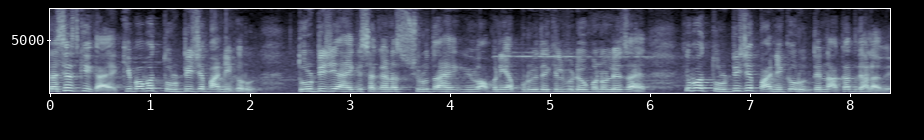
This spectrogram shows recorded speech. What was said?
तसेच की काय की बाबा तुरटीचे पाणी करून तुरटी जी आहे की सगळ्यांना श्रुत आहे किंवा आपण यापूर्वी देखील व्हिडिओ बनवलेच आहेत की बाबा तुरटीचे पाणी करून ते नाकात घालावे.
